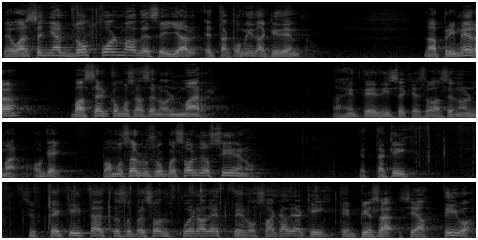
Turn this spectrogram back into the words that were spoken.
Le voy a enseñar dos formas de sellar esta comida aquí dentro. La primera va a ser como se hace normal. La gente dice que eso hace normal. Ok, vamos a usar un supresor de oxígeno. Está aquí. Si usted quita este supresor fuera de este, lo saca de aquí, empieza, se activa.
